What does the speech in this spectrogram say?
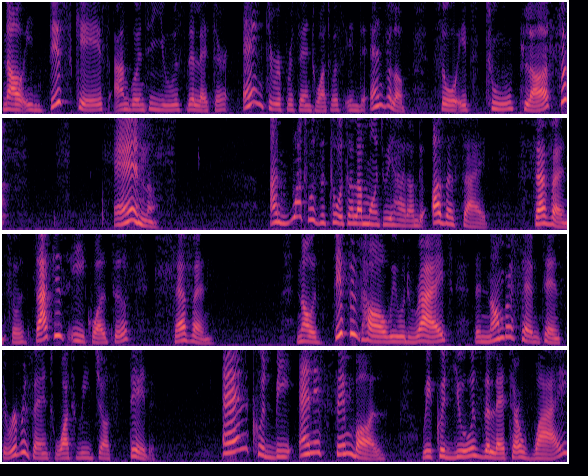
Now, in this case, I'm going to use the letter N to represent what was in the envelope. So it's 2 plus N. And what was the total amount we had on the other side? 7. So that is equal to 7. Now, this is how we would write the number sentence to represent what we just did. N could be any symbol. We could use the letter Y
